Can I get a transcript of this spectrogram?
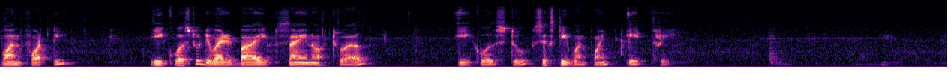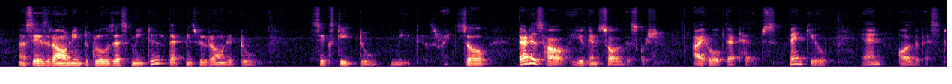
140 equals to divided by sine of 12 equals to 61.83 now says rounding to closest meter. That means we'll round it to 62 meters right? So that is how you can solve this question. I hope that helps. Thank you and all the best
